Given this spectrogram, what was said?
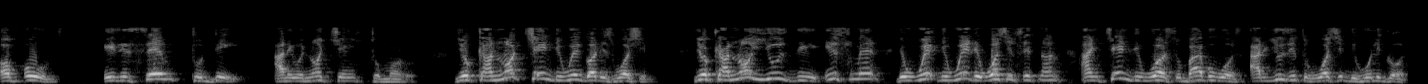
of old is the same today and it will not change tomorrow. You cannot change the way God is worshipped. You cannot use the instrument, the way, the way they worship Satan, and change the words to Bible words and use it to worship the Holy God.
